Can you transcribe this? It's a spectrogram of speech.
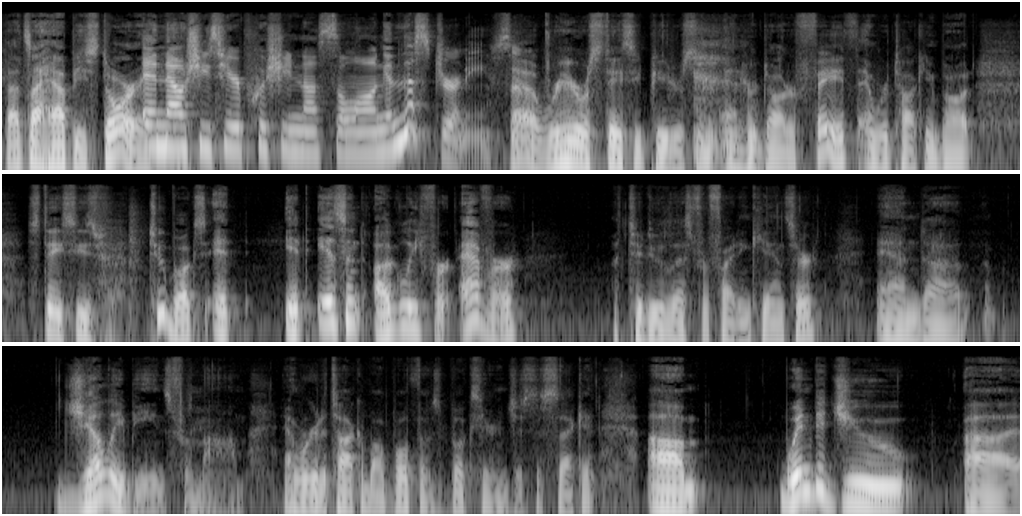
that's a happy story. And now she's here pushing us along in this journey. So Yeah, we're here with Stacy Peterson and her daughter Faith, and we're talking about Stacy's two books. It it isn't ugly forever, a to do list for fighting cancer, and uh, Jelly Beans for Mom. And we're going to talk about both those books here in just a second. Um, when did you uh,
